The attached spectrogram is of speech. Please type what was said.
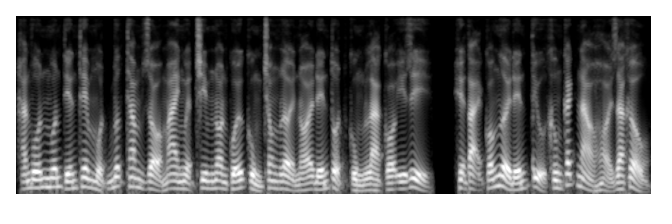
hắn vốn muốn tiến thêm một bước thăm dò Mai Nguyệt Chim Non cuối cùng trong lời nói đến tột cùng là có ý gì, hiện tại có người đến tiểu không cách nào hỏi ra khẩu,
